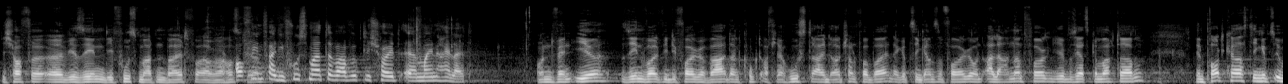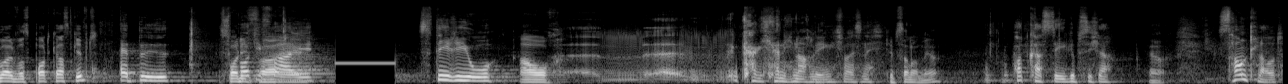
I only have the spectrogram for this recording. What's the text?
Ich hoffe, äh, wir sehen die Fußmatten bald vor eurer Haustür. Auf jeden Fall, die Fußmatte war wirklich heute äh, mein Highlight. Und wenn ihr sehen wollt, wie die Folge war, dann guckt auf Yahoo Style Deutschland vorbei. Da gibt es die ganze Folge und alle anderen Folgen, die wir bis jetzt gemacht haben. Den Podcast, den gibt es überall, wo es Podcasts gibt. Apple, Spotify. Spotify, Stereo. Auch. Kack, ich kann nicht nachlegen, ich weiß nicht. Gibt es da noch mehr? Podcast.de gibt's sicher. Ja. Soundcloud.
